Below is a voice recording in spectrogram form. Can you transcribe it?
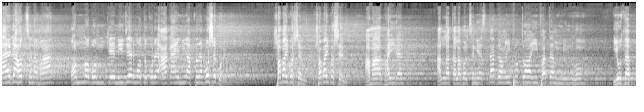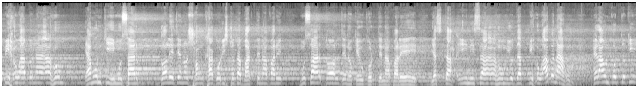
জায়গা হচ্ছে না মা, অন্য বোনকে নিজের মতো করে আগায় নিয়ে আপনারা বসে পড়েন। সবাই বসেন সবাই বসেন। আমার ভাইরা, আল্লাহ তালা বলছেন এমনকি মুসার দলে যেন সংখ্যা গরিষ্ঠতা বাড়তে না পারে, মুসার দল যেন কেউ করতে না পারে। ফেরাউন করতো কি?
